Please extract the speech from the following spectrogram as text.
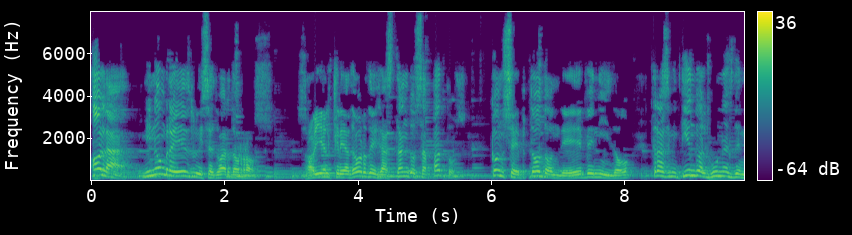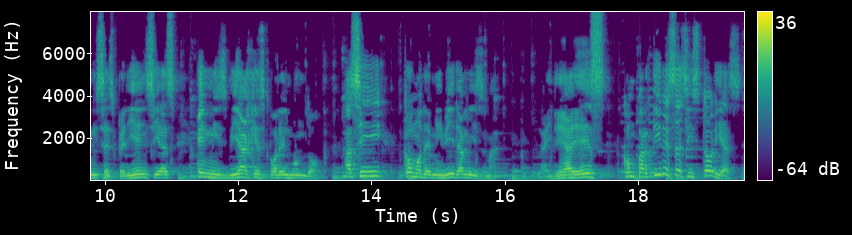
Hola, mi nombre es Luis Eduardo Ross. Soy el creador de Gastando Zapatos, concepto donde he venido transmitiendo algunas de mis experiencias en mis viajes por el mundo, así como de mi vida misma. La idea es compartir esas historias,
